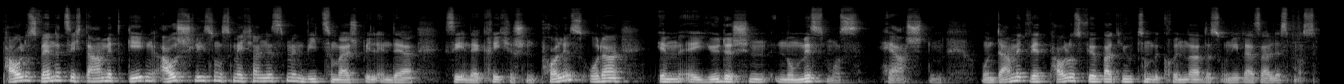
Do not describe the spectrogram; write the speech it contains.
Paulus wendet sich damit gegen Ausschließungsmechanismen, wie zum Beispiel in der, sie in der griechischen Polis oder im äh, jüdischen Nomismus herrschten. Und damit wird Paulus für Badiou zum Begründer des Universalismus.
